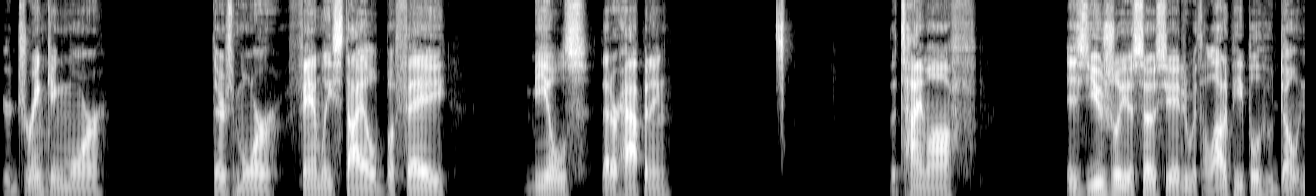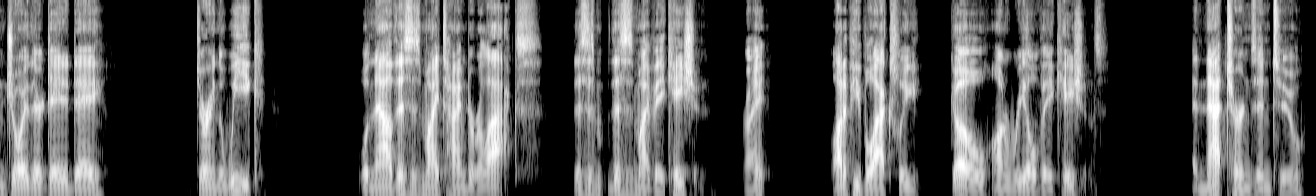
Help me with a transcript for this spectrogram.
you're drinking more. There's more family style buffet meals that are happening. The time off is usually associated with a lot of people who don't enjoy their day to day during the week. Well, now this is my time to relax. This is this is my vacation, right? A lot of people actually go on real vacations. And that turns into,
